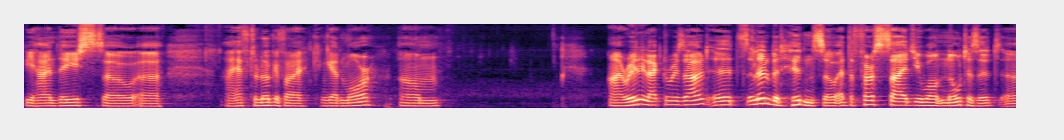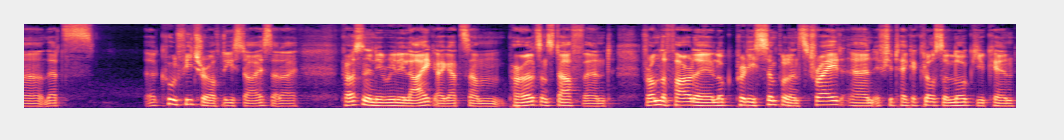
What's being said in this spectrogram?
behind these, so uh, I have to look if I can get more. Um, I really like the result. It's a little bit hidden, so at the first sight you won't notice it. Uh, that's a cool feature of these dies that I personally really like. I got some pearls and stuff, and from the far they look pretty simple and straight. And if you take a closer look, you can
